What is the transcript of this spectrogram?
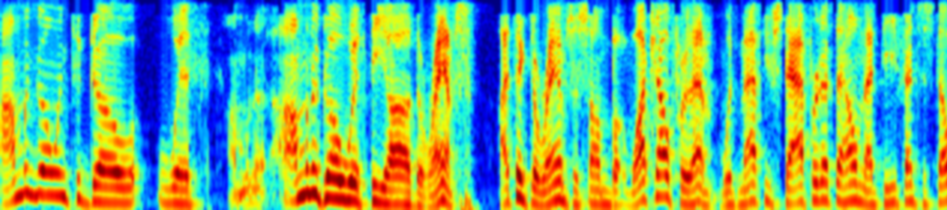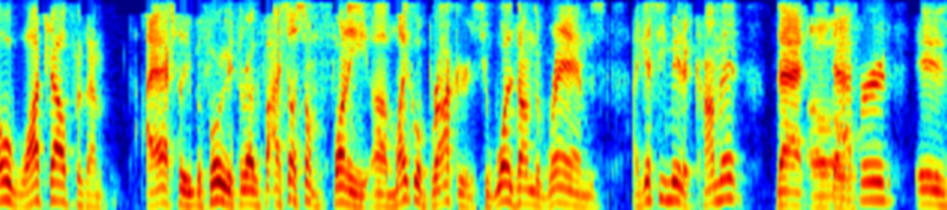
I'm going to go with, I'm to, I'm to go with the, uh, the Rams. I think the Rams are some, but watch out for them. With Matthew Stafford at the helm, that defense is stellar. Watch out for them. I actually, before we throw, I saw something funny. Uh, Michael Brockers, who was on the Rams, I guess he made a comment that oh. Stafford is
